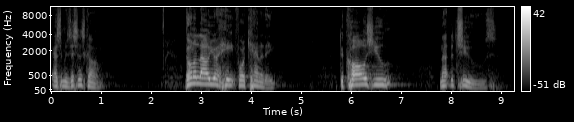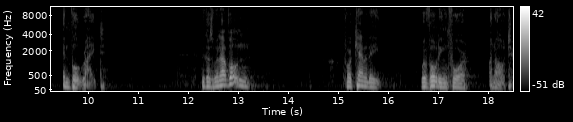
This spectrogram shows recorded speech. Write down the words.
as the musicians come, don't allow your hate for a candidate to cause you not to choose and vote right. Because we're not voting for a candidate, we're voting for an altar.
